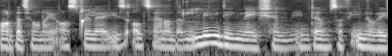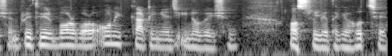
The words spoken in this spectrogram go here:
আমার কাছে মনে হয় Australia is also another leading nation in terms of innovation পৃথিবীর বড় বড় অনেক কাটিং এজ ইনোভেশন অস্ট্রেলিয়া থেকে হচ্ছে।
